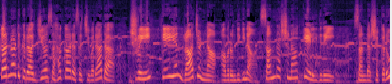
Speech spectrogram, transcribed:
ಕರ್ನಾಟಕ ರಾಜ್ಯ ಸಹಕಾರ ಸಚಿವರಾದ ಶ್ರೀ ಕೆಎನ್ ರಾಜಣ್ಣ ಅವರೊಂದಿಗಿನ ಸಂದರ್ಶನ ಕೇಳಿದಿರಿ. ಸಂದರ್ಶಕರು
